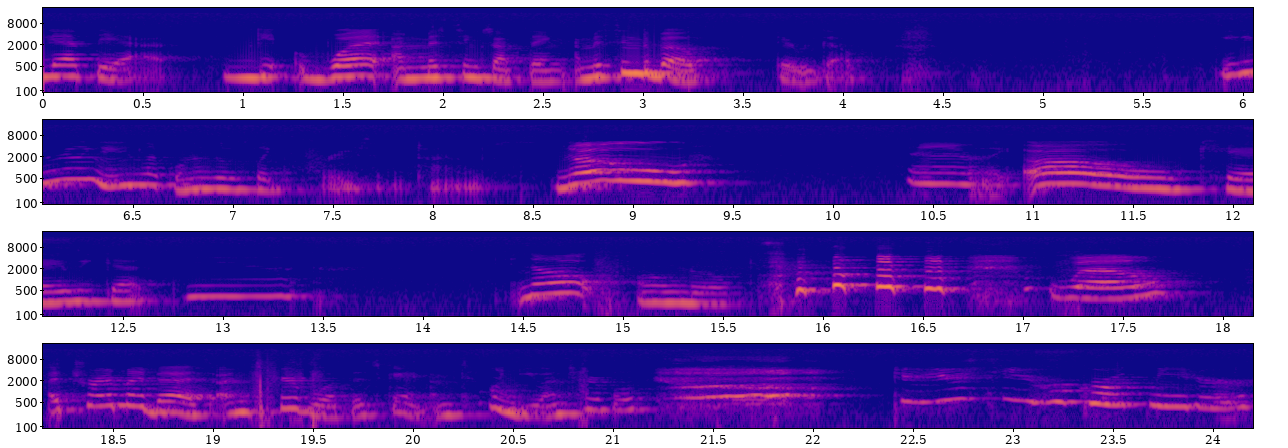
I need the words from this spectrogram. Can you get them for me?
Got that. Get, what? I'm missing something. I'm missing the bow. There we go. You really need like one of those like phrases times. No. And like, oh, okay, we got that. No. Oh no. well. Best. I'm terrible at this game. I'm telling you, I'm terrible. Do you see her growth meter?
